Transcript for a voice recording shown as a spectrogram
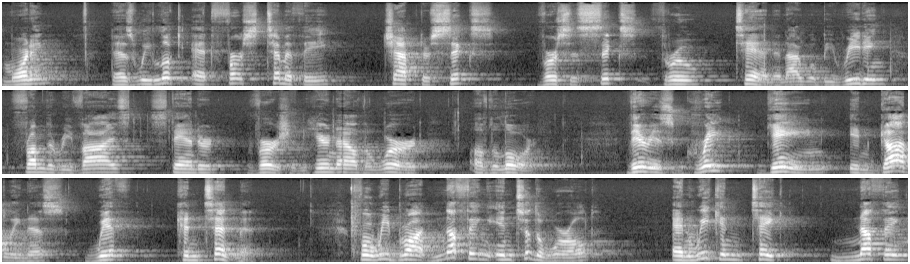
morning as we look at 1 Timothy chapter 6 verses 6 through 10 and I will be reading from the revised standard version. Hear now the word of the Lord. There is great gain in godliness with contentment. For we brought nothing into the world, and we can take nothing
